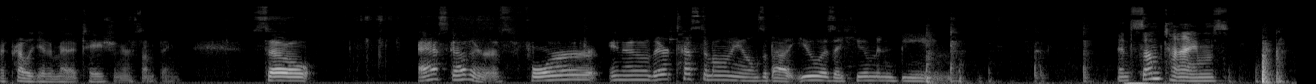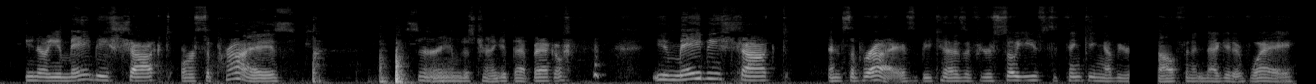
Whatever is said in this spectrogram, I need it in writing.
I probably did a meditation or something. So, ask others for, you know, their testimonials about you as a human being. And sometimes you know, you may be shocked or surprised. Sorry, I'm just trying to get that back over. you may be shocked and surprised because if you're so used to thinking of yourself in a negative way,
